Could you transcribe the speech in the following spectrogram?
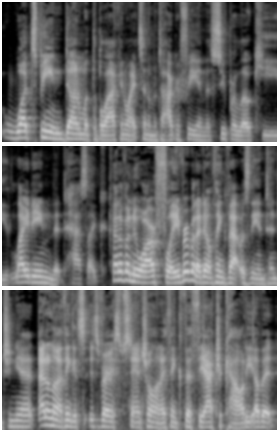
what's being done with the black and white cinematography and the super low key lighting that has like kind of a noir flavor, but I don't think that was the intention yet. I don't know. I think it's it's very substantial, and I think the theatricality of it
